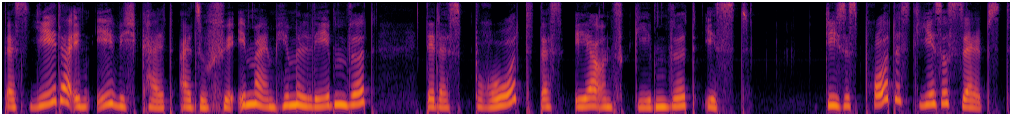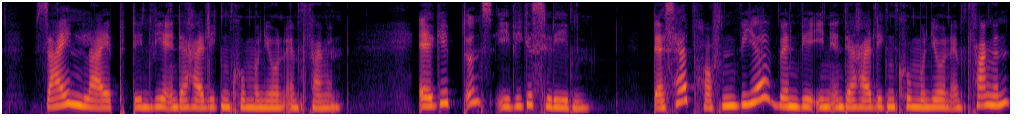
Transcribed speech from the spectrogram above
dass jeder in Ewigkeit, also für immer im Himmel leben wird, der das Brot, das er uns geben wird, isst. Dieses Brot ist Jesus selbst, sein Leib, den wir in der heiligen Kommunion empfangen. Er gibt uns ewiges Leben. Deshalb hoffen wir, wenn wir ihn in der heiligen Kommunion empfangen,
